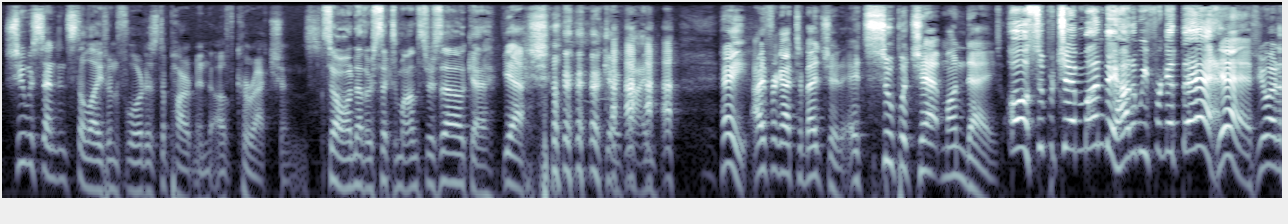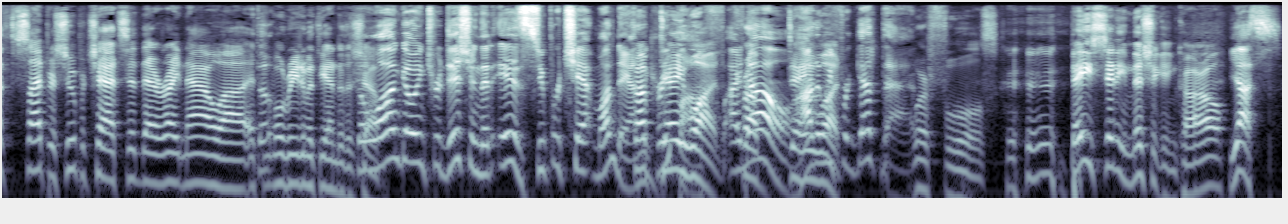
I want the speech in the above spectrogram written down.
she was sentenced to life in Florida's Department of Corrections. So another six months or so. Okay. Yeah. okay. Fine. hey, I forgot to mention, it's Super Chat Monday. Oh, Super Chat Monday. How did we forget that? Yeah, if you want to slap your Super Chats in there right now, uh, at- we'll read them at the end of the, The show. long-going tradition that is Super Chat Monday on From the day one. I From know. How did we forget that? We're fools. Bay City, Michigan, Carl. Yes.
